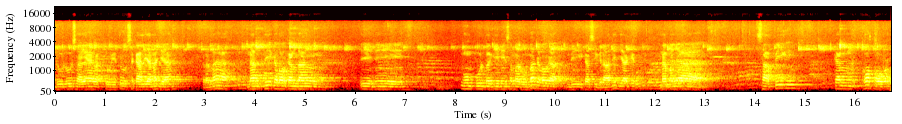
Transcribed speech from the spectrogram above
dulu saya waktu itu sekalian aja. Karena nanti kalau kandang ini ngumpul begini sama rumah, kalau nggak dikasih granit ya namanya sapi kan kotor,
